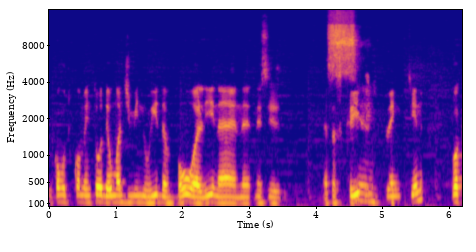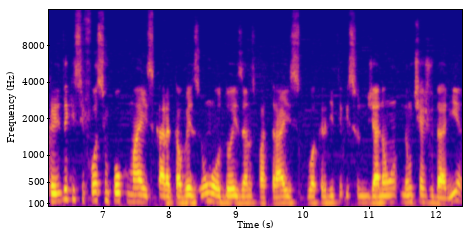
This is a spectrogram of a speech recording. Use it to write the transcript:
e como tu comentou, deu uma diminuída boa ali, né, nesse, nessas crises do ensino. Tu acredita que se fosse um pouco mais, cara, talvez um ou dois anos para trás, tu acredita que isso já não, não te ajudaria?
